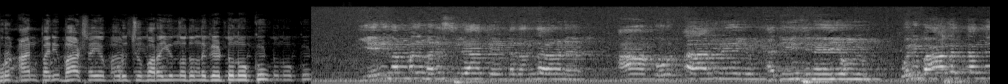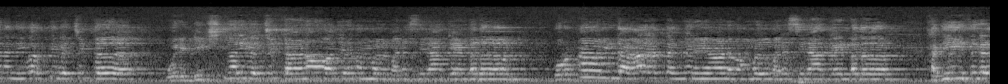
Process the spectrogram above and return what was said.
ഖുർആൻ പരിഭാഷയെ കുറിച്ച് പറയുന്നതൊന്ന് കേട്ടു നോക്കൂ. ഇനി നമ്മൾ മനസ്സിലാക്കേണ്ടത് എന്താണ് ആ ഖുർആാനിനെയും ഹദീസിനെയും ഒരു ഭാഗത്ത് അങ്ങനെ നിവർത്തി വെച്ചിട്ട് ഒരു ഡിക്ഷണറി വെച്ചിട്ടാണോ അതിനെ നമ്മൾ മനസ്സിലാക്കേണ്ടത്? ഖുർആാനിന്റെ ആയത്ത് എങ്ങനെയാണ് നമ്മൾ മനസ്സിലാക്കേണ്ടത്? ഹദീസുകൾ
